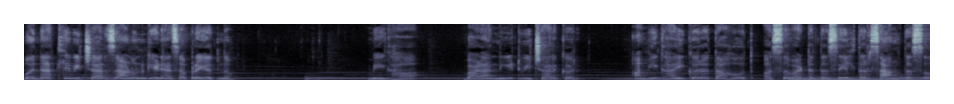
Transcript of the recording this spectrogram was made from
मनातले विचार जाणून घेण्याचा प्रयत्न. मेघा बाळा नीट विचार कर. आम्ही घाई करत आहोत असं वाटत असेल तर सांग तसं.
